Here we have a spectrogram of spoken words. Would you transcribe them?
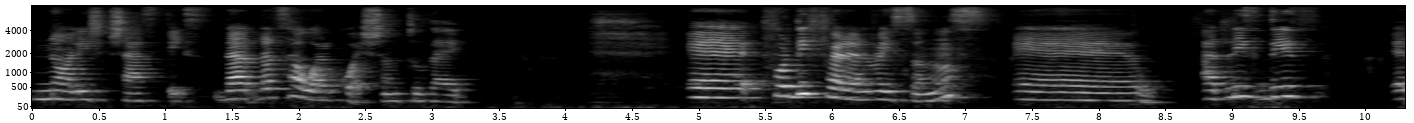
knowledge justice? That, that's our question today. Uh, for different reasons, uh, at least these uh,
